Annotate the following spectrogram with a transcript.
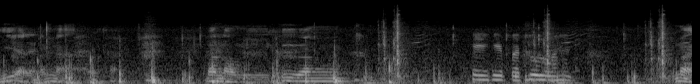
เหี้ยอะไรนักหนาวะครับบ้านเรามีเครื่องเคเคเปิดทูลงมาให้ ไม่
